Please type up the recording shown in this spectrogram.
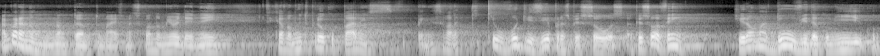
Agora não, não tanto mais, mas quando me ordenei, ficava muito preocupado em pensar, o que, que eu vou dizer para as pessoas? A pessoa vem tirar uma dúvida comigo,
